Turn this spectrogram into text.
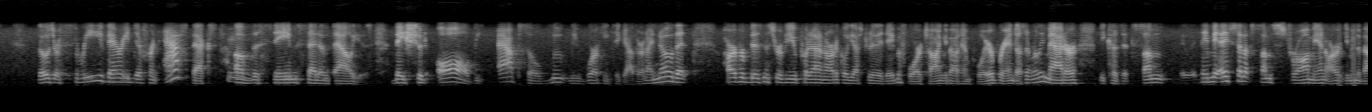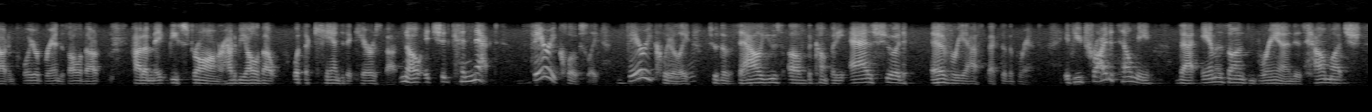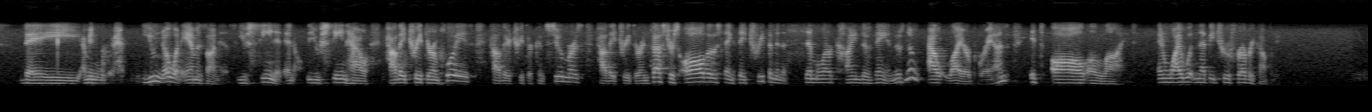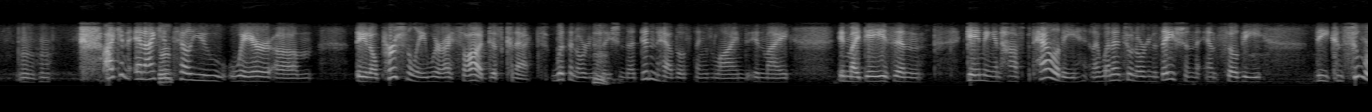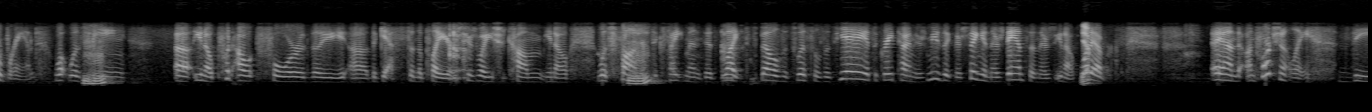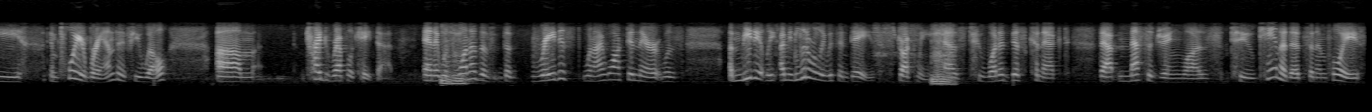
Those are three very different aspects mm. of the same set of values. They should all be absolutely working together. And I know that Harvard Business Review put out an article yesterday, the day before, talking about employer brand doesn't really matter because it's some. They, may, set up some straw man argument about employer brand is all about how to make be strong or how to be all about what the candidate cares about. No, it should connect very closely, very clearly mm-hmm. to the values of the company, as should every aspect of the brand. If you try to tell me that Amazon's brand is how much they, I mean, you know what Amazon is. You've seen it, and you've seen how how they treat their employees, how they treat their consumers, how they treat their investors. All those things they treat them in a similar kind of vein. There's no outlier brand. It's all aligned. And why wouldn't that be true for every company? Mm-hmm. I can, and I can tell you where. um you know personally where i saw a disconnect with an organization mm. that didn't have those things aligned in my in my days in gaming and hospitality, and I went into an organization, and so the the consumer brand, what was mm-hmm. being uh, you know, put out for the uh, the guests and the players. Here's why you should come. You know, was fun. Mm-hmm. It's excitement. It's lights. It's bells. It's whistles. It's yay. It's a great time. There's music. There's singing. There's dancing. There's you know yep. whatever. And unfortunately, the employer brand, if you will, um, tried to replicate that and it was mm-hmm. one of the the greatest when I walked in there it was immediately I mean literally within days struck me mm-hmm. as to what a disconnect that messaging was to candidates and employees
